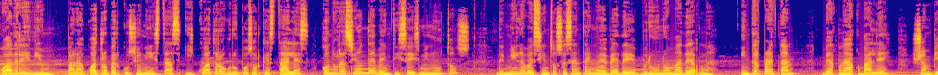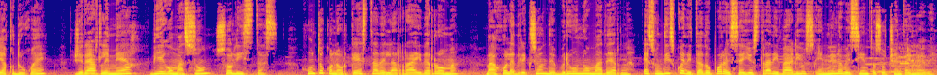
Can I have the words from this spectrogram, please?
Quadridium para cuatro percusionistas y cuatro grupos orquestales con duración de 26 minutos de 1969 de Bruno Maderna. Interpretan Bernard Ballet, Jean-Pierre Duret, Gerard Lemaire, Diego Masson, solistas, junto con la orquesta de la RAI de Roma, bajo la dirección de Bruno Maderna. Es un disco editado por el sello Stradivarius en 1989.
